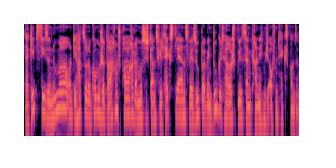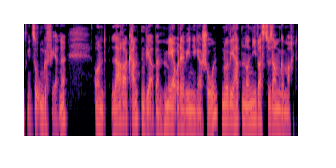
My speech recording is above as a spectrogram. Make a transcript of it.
da gibt's diese Nummer und die hat so eine komische Drachensprache, da muss ich ganz viel Text lernen. Es wäre super, wenn du Gitarre spielst, dann kann ich mich auf den Text konzentrieren. So ungefähr, ne? Und Lara kannten wir aber mehr oder weniger schon, nur wir hatten noch nie was zusammen gemacht.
